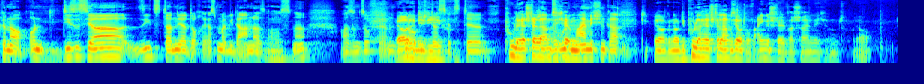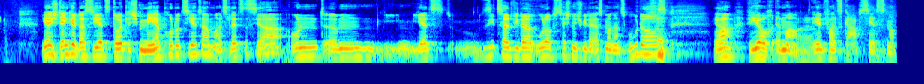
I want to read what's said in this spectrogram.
genau. Und dieses Jahr sieht es dann ja doch erstmal wieder anders mhm. aus. Ne? Also insofern ja, oder die, ich, dass jetzt der Poolhersteller haben sich ja im heimischen Garten. Die, ja, genau. Die Poolhersteller haben sich auch darauf eingestellt wahrscheinlich und ja. Ja, ich denke, dass sie jetzt deutlich mehr produziert haben als letztes Jahr und ähm, jetzt sieht's halt wieder urlaubstechnisch wieder erstmal ganz gut aus. Ja, wie auch immer. Ja. Jedenfalls gab es jetzt noch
